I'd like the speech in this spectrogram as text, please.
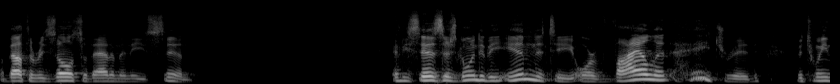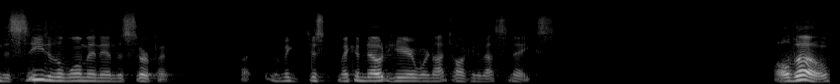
about the results of Adam and Eve's sin. And he says there's going to be enmity or violent hatred between the seed of the woman and the serpent. Uh, let me just make a note here we're not talking about snakes. Although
